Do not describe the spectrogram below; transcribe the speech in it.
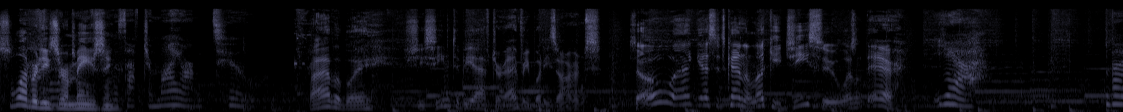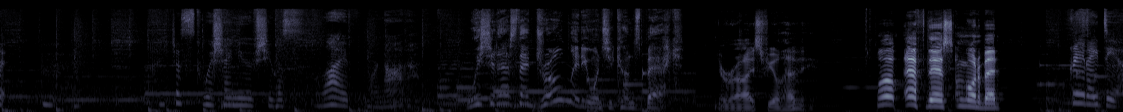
Celebrities are wonder if amazing. was after my arm too. Probably. She seemed to be after everybody's arms. So I guess it's kind of lucky Jisoo wasn't there. Yeah. But mm, I just wish I knew if she was alive or not. We should ask that drone lady when she comes back. Your eyes feel heavy. Well, F this. I'm going to bed. Great idea.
